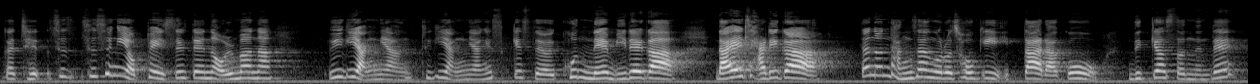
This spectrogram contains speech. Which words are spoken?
그러니까 제, 스, 스승이 옆에 있을 때는 얼마나 의기양양, 득이양양했겠어요. 곧 내 미래가 나의 자리가 따놓은 당상으로 저기 있다라고 느꼈었는데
